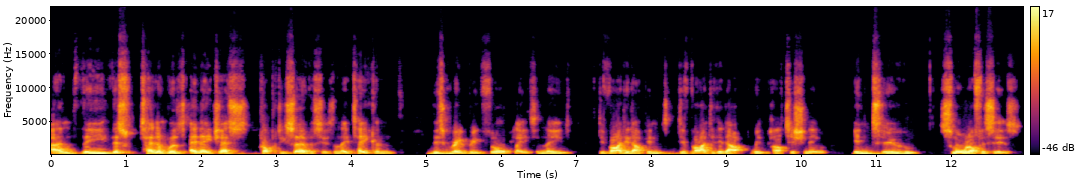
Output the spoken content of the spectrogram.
And the this tenant was NHS Property Services, and they'd taken this great big floor plate and they'd divided up in divided it up with partitioning into small offices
